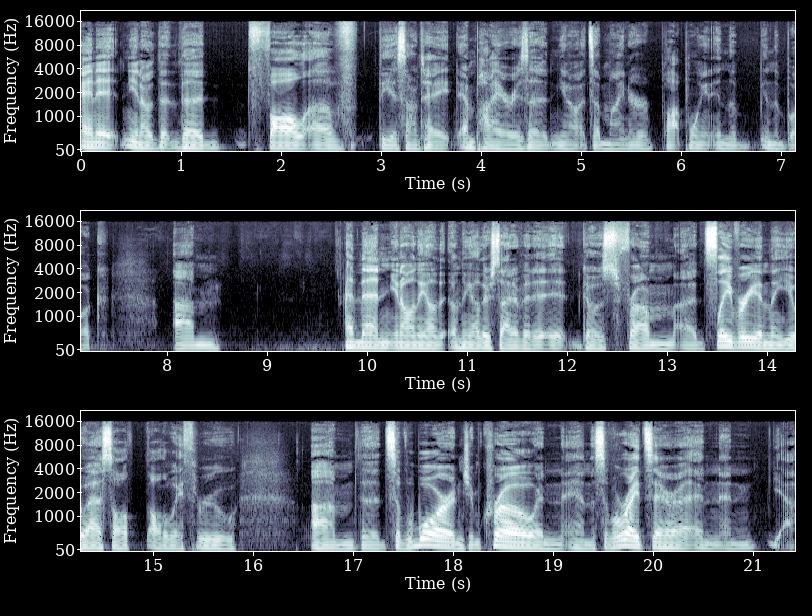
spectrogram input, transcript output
and it you know the the fall of the Asante Empire is a you know it's a minor plot point in the in the book, um, and then you know on the other on the other side of it, it, it goes from uh, slavery in the U.S. all all the way through um, the Civil War and Jim Crow and and the Civil Rights era and and yeah,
